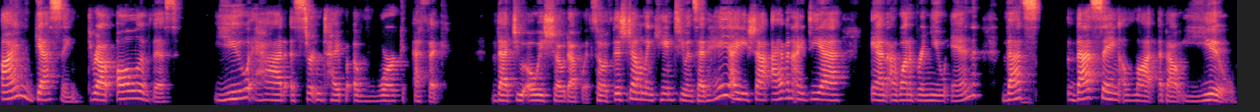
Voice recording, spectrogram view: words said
i'm guessing throughout all of this you had a certain type of work ethic that you always showed up with so if this gentleman came to you and said hey aiesha i have an idea and i want to bring you in that's that's saying a lot about you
